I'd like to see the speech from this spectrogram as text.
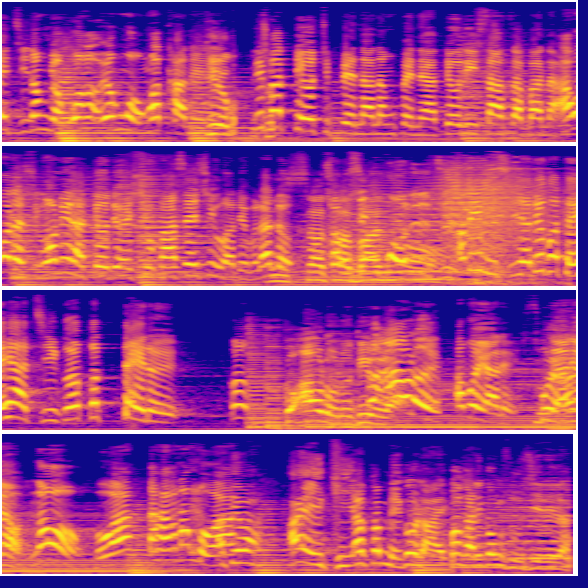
你钱拢用我用我我赚的。你捌钓一遍啊，两遍啊，钓二三十万啊！啊，我就是讲你若钓着会收卡洗手啊，对不？咱就重新过日子。啊，你唔是啊？你搁摕遐钱，搁搁跌落，搁搁凹落就对了。搁凹落，啊袂啊咧？袂啊了？no，无啊，逐行拢无啊。对啊，啊会去啊，敢袂过来？我甲你讲事实的啦，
